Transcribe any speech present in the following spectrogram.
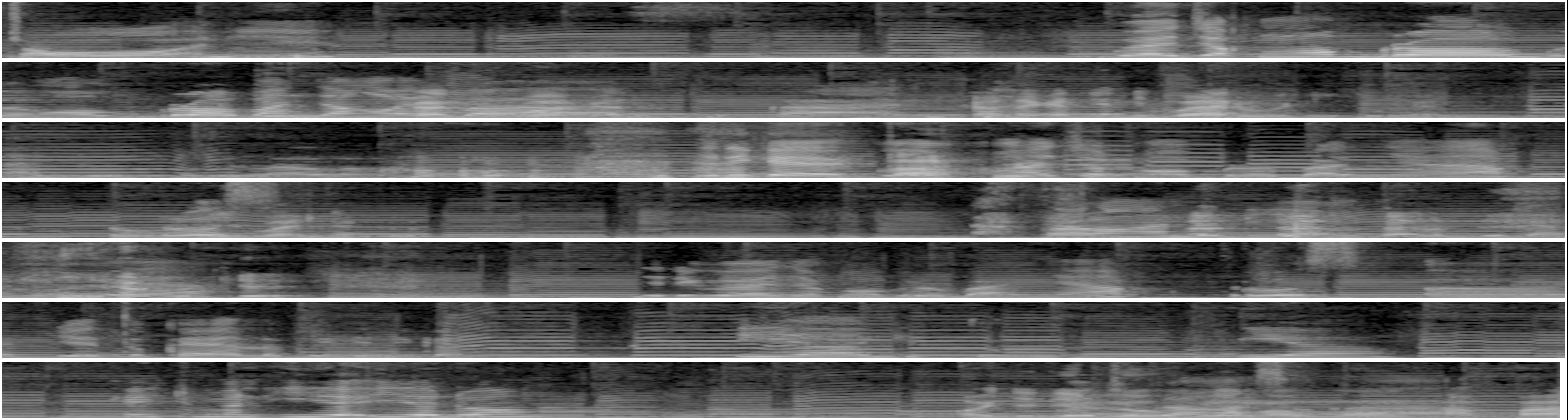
cowok nih. Gue ajak ngobrol gue ngobrol Itu panjang bukan lebar. gua kan? bukan. Karena kan ini baru nih bukan? Aduh loh jadi kayak gue ngajak ya. ngobrol banyak Tuh, Terus? banyak loh. tolong anda diam terlebih dahulu iya ya. oke. Jadi gue ajak ngobrol banyak terus eh, dia tuh kayak lebih gini kan iya gitu. Iya. Kayak cuman iya iya doang. Oh jadi Gua lu nggak ngomong suka. apa?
